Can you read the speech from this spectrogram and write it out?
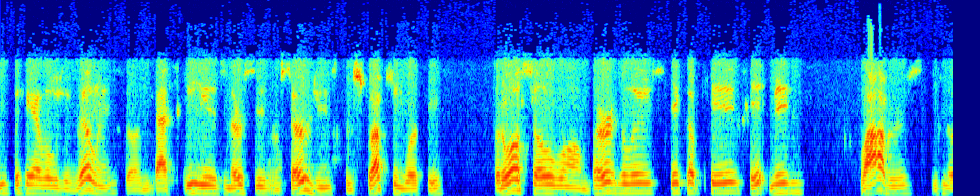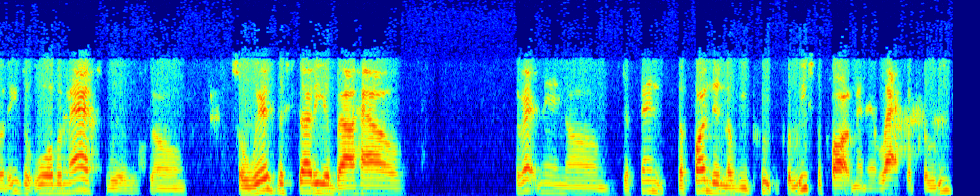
superheroes and villains. So you got skiers, nurses, and surgeons, construction workers, but also um, burglars, stick-up kids, hitmen, robbers, you know, these are all the mask wearers. Um, so where's the study about how threatening um, defend the funding of the police department and lack of police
